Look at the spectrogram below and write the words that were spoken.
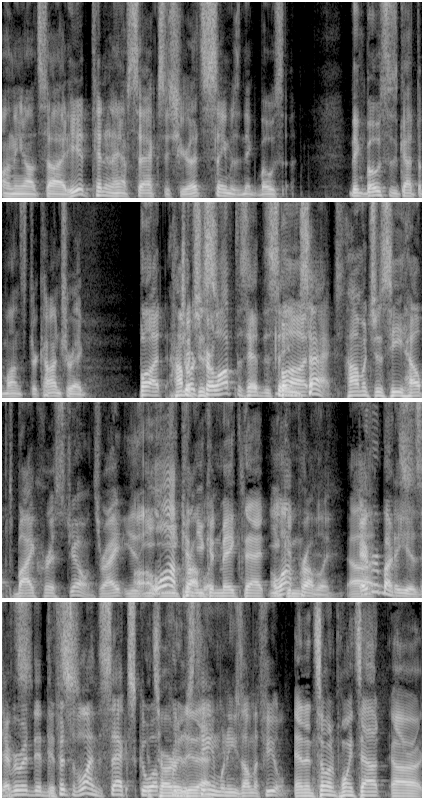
on the outside. He had 10 and a half sacks this year. That's the same as Nick Bosa. Nick Bosa's got the monster contract. But how George much is had the same sacks. How much is he helped by Chris Jones? Right, you, A you- lot, you can, probably. you can make that. A lot, can, probably. uh, Everybody is. Everybody, the defensive line, the sacks go up for this team when he's on the field. And then someone points out uh,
